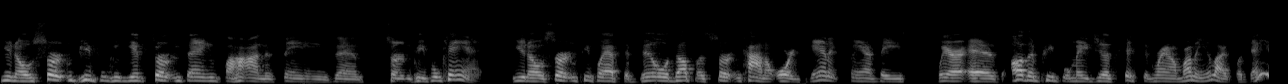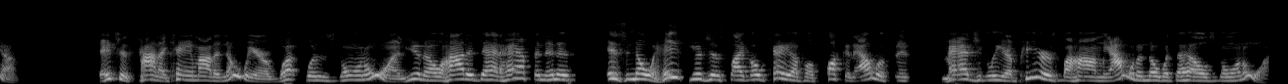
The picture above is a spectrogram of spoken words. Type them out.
you know certain people can get certain things behind the scenes and certain people can't. You know, certain people have to build up a certain kind of organic fan base, whereas other people may just hit the ground running. You're like, well, damn, they just kind of came out of nowhere. What was going on? You know, how did that happen? And it's it's no hate. You're just like, okay, if a fucking elephant magically appears behind me, I want to know what the hell's going on.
